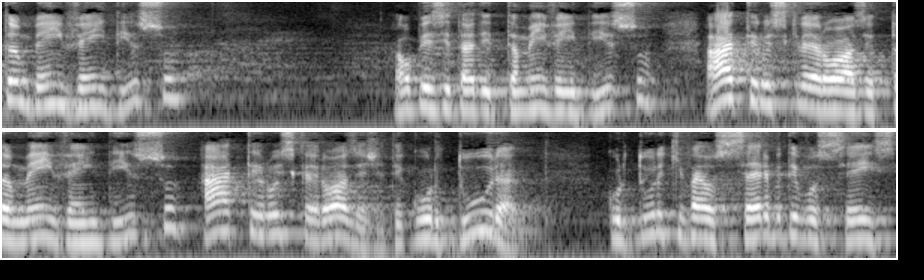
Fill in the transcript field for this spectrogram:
também vem disso. A obesidade também vem disso. A aterosclerose também vem disso. A aterosclerose, gente, é gordura gordura que vai ao cérebro de vocês,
